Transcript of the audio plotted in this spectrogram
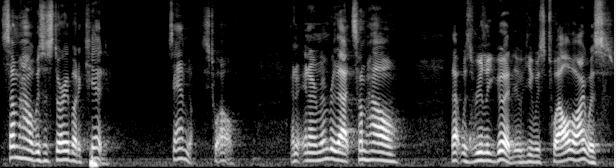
somehow it was a story about a kid Samuel, he's 12. And, and I remember that somehow that was really good. He was 12, I was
